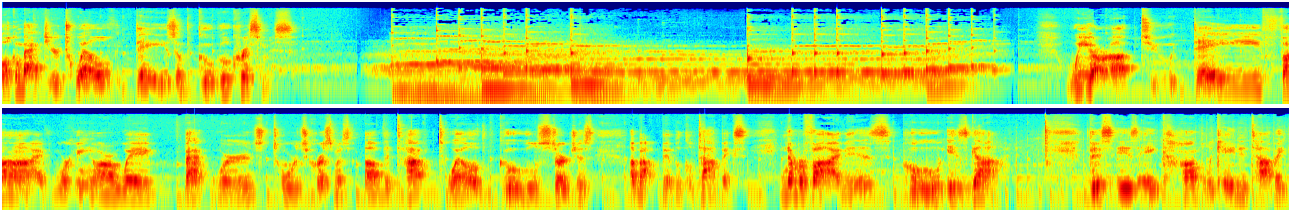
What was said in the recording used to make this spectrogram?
Welcome back to your 12 days of Google Christmas. We are up to day five, working our way backwards towards Christmas of the top 12 Google searches about biblical topics. Number five is Who is God? This is a complicated topic.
